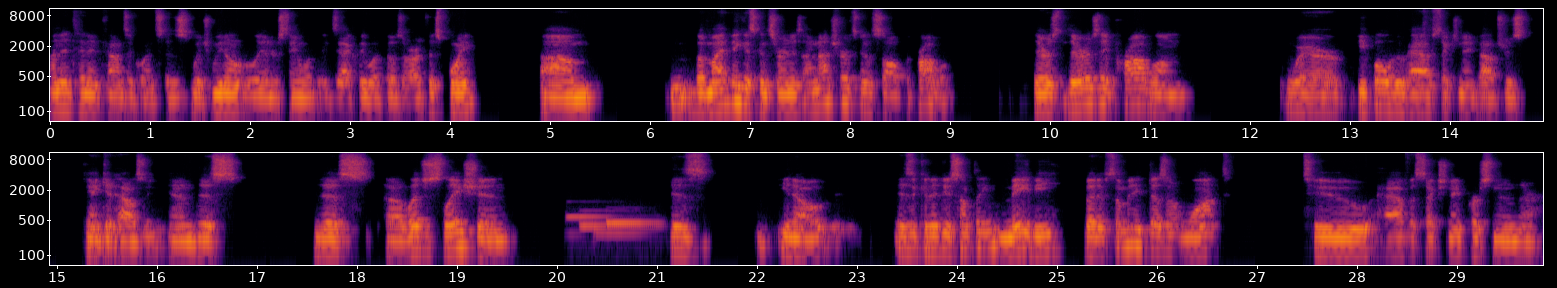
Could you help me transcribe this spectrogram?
unintended consequences, which we don't really understand what exactly what those are at this point. Um, but my biggest concern is I'm not sure it's going to solve the problem. There's there is a problem where people who have Section 8 vouchers can't get housing, and this this uh, legislation is, you know, is it going to do something? Maybe, but if somebody doesn't want to have a Section 8 person in their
